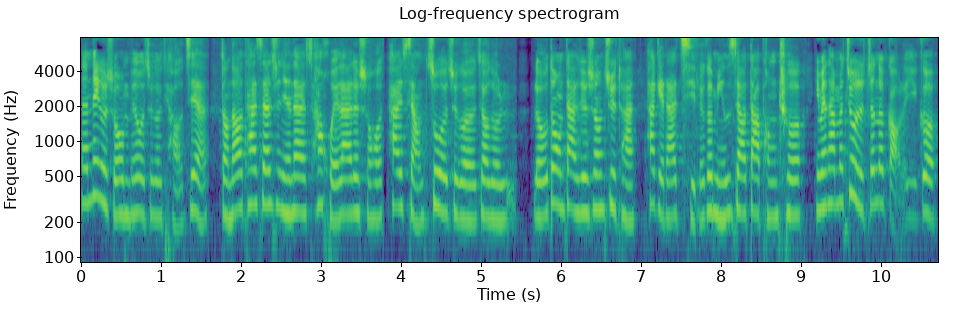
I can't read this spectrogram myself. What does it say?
但那个时候没有这个条件。等到他三十年代他回来的时候，他想做这个叫做流动大学生剧团，他给他起了个名字叫大篷车，因为他们就是真的搞了一个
